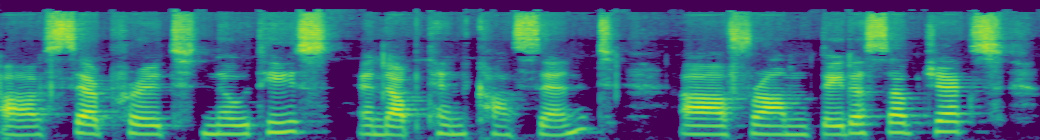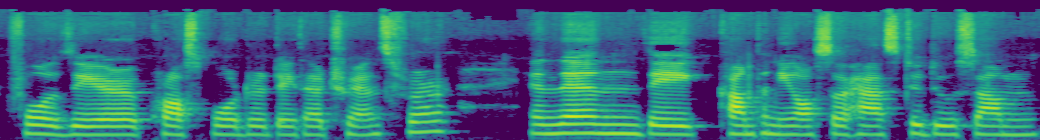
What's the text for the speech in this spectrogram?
uh, separate notice and obtain consent uh, from data subjects for their cross-border data transfer. And then the company also has to do some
